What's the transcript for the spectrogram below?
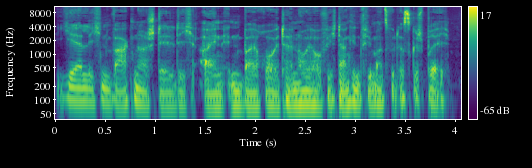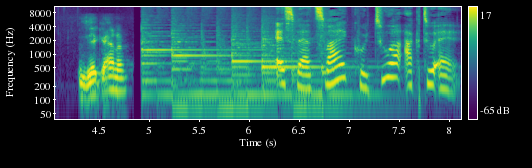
jährlichen Wagner Stell dich ein in Bayreuth. Herr Neuhoff, ich danke Ihnen vielmals für das Gespräch. Sehr gerne. SWR 2 Kultur aktuell.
